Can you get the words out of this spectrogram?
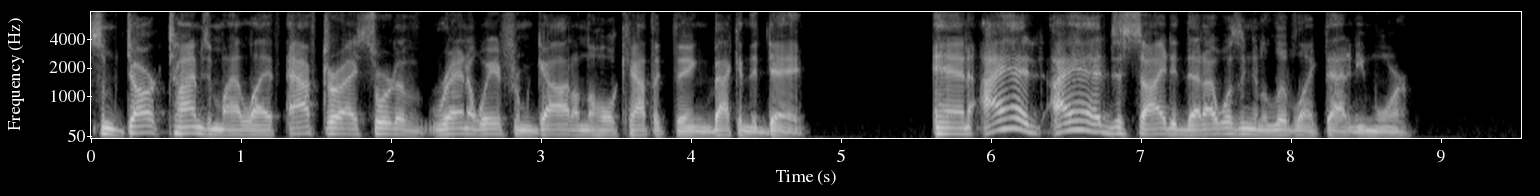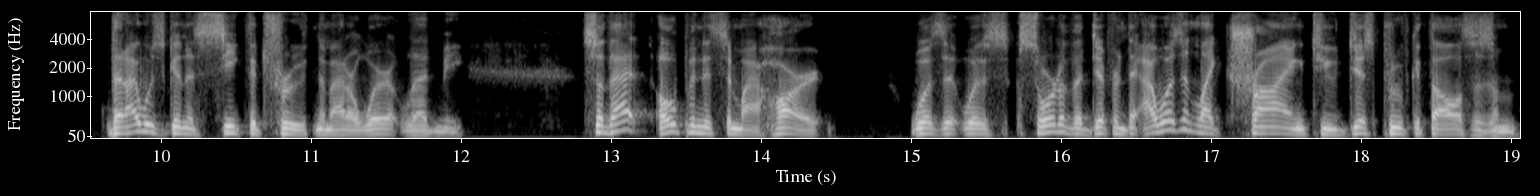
some dark times in my life after I sort of ran away from God on the whole Catholic thing back in the day. And I had I had decided that I wasn't going to live like that anymore. That I was going to seek the truth no matter where it led me. So that openness in my heart was it was sort of a different thing. I wasn't like trying to disprove Catholicism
